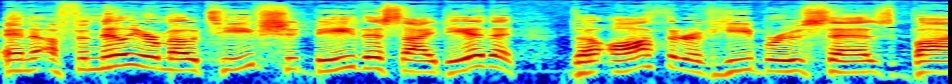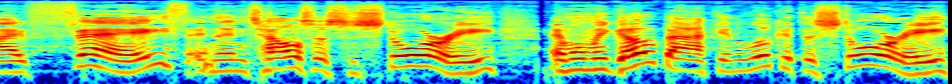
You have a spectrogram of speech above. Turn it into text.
And a familiar motif should be this idea that the author of Hebrews says, by faith, and then tells us a story. And when we go back and look at the story,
